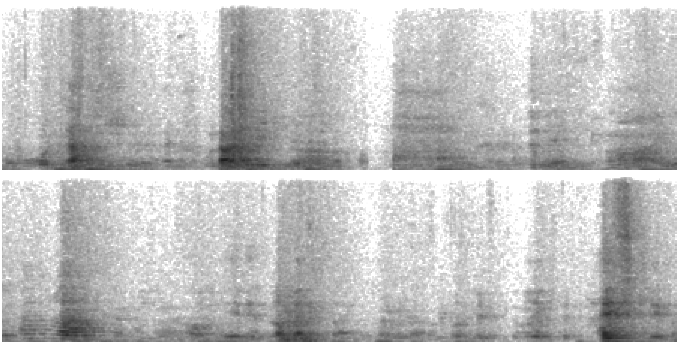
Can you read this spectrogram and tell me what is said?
Büro, da hast du eine Schokolade nicht. Heißkleber.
